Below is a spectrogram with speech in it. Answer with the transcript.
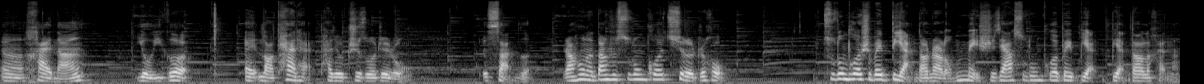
嗯，海南。有一个，哎，老太太，她就制作这种馓子。然后呢，当时苏东坡去了之后，苏东坡是被贬到那儿了。我们美食家苏东坡被贬贬到了海南，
